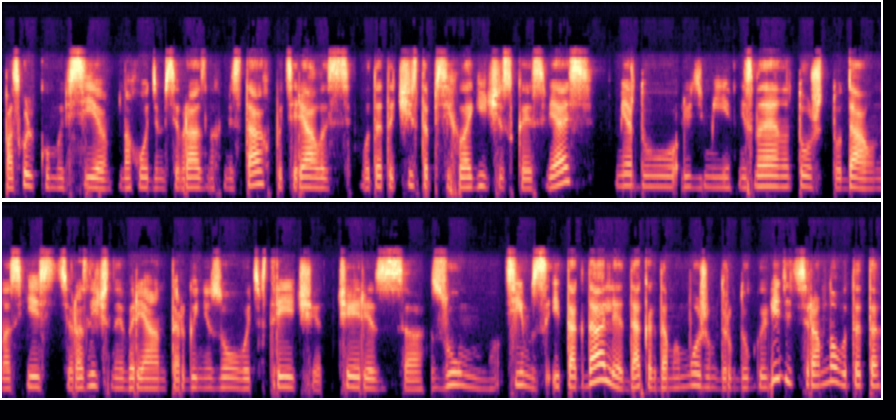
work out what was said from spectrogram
поскольку мы все находимся в разных местах, потерялась вот эта чисто психологическая связь между людьми, несмотря на то, что да, у нас есть различные варианты организовывать встречи через э, Zoom, Teams и так далее, да, когда мы можем друг друга видеть, все равно вот эта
